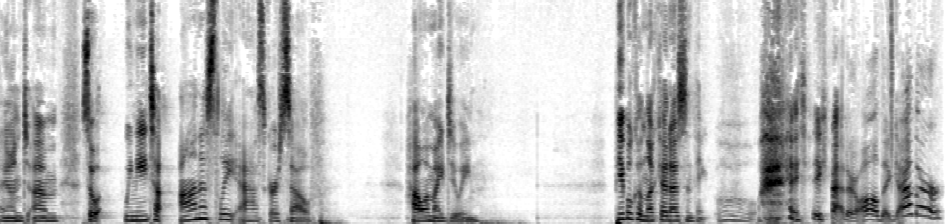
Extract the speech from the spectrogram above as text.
And um, so we need to honestly ask ourselves, how am I doing? People can look at us and think, oh, they got it all together.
